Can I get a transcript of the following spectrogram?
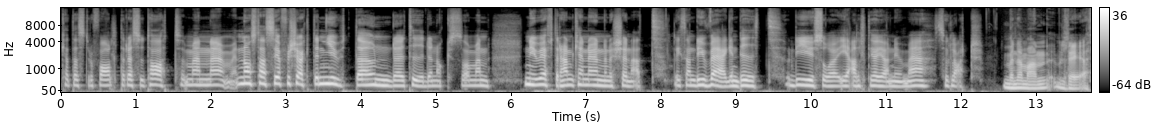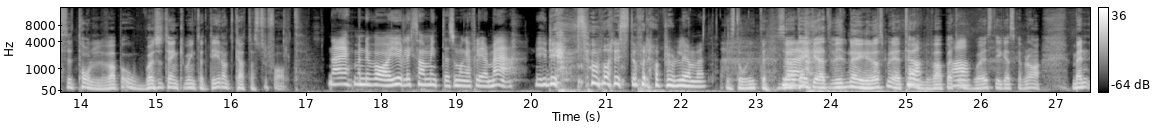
katastrofalt resultat. Men eh, någonstans jag försökte njuta under tiden också, men nu i efterhand kan jag ändå känna att liksom, det är vägen dit. Och det är ju så i allt jag gör nu med såklart. Men när man läser 12 på OS så tänker man inte att det är något katastrofalt. Nej, men det var ju liksom inte så många fler med. Det är ju det som var det stora problemet. Det står inte. Så Nej. jag tänker att vi nöjer oss med det, 12 ja. på ett ja. OS, det är ganska bra. Men eh,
